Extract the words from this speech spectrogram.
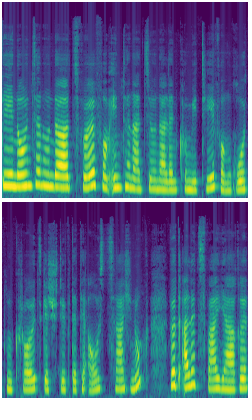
Die 1912 vom Internationalen Komitee vom Roten Kreuz gestiftete Auszeichnung wird alle zwei Jahre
